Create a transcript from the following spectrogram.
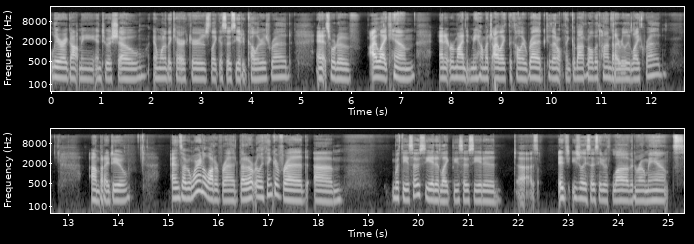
Lyra got me into a show and one of the characters like associated color is red and it sort of I like him and it reminded me how much I like the color red because I don't think about it all the time that I really like red um, but I do. And so I've been wearing a lot of red, but I don't really think of red um, with the associated, like the associated uh, it's usually associated with love and romance.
